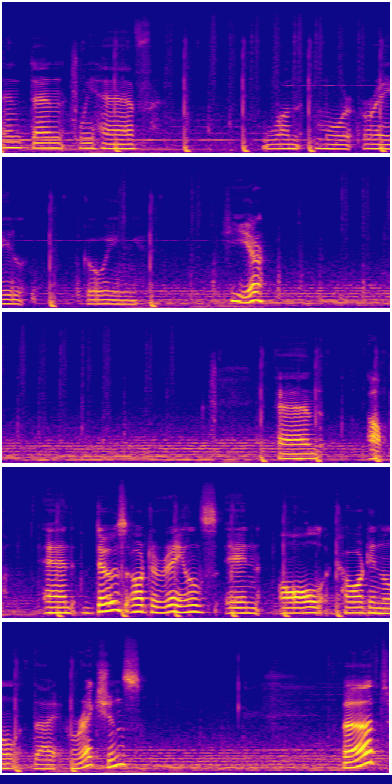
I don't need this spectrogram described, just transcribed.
and then we have one more rail going here. And up. And those are the rails in all cardinal directions. But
